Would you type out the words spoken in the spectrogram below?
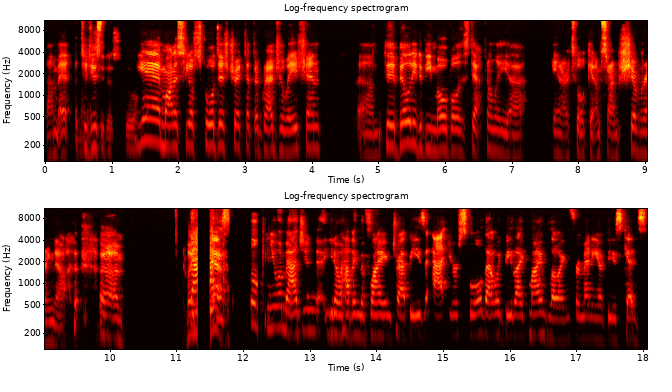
um, at, to do. School. Yeah, Montecito School District at their graduation. Um, the ability to be mobile is definitely uh, in our toolkit. I'm sorry, I'm shivering now. um, but that yeah, is, well, can you imagine, you know, having the flying trapeze at your school? That would be like mind blowing for many of these kids.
